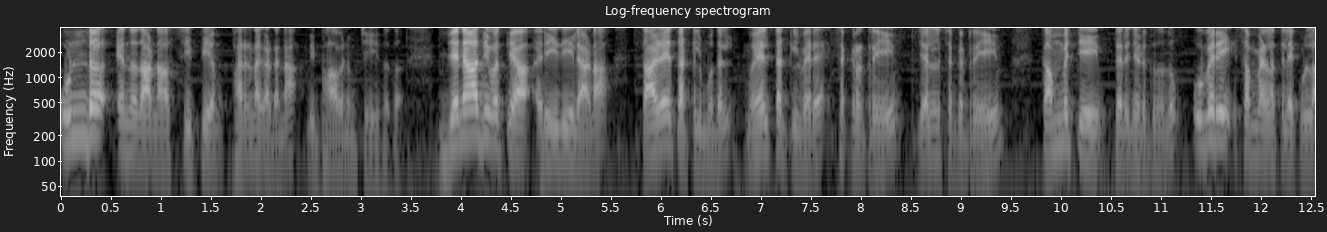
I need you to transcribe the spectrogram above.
ഉണ്ട് എന്നതാണ് സി ഭരണഘടന വിഭാവനം ചെയ്യുന്നത്. ജനാധിപത്യ രീതിയിലാണ് താഴേത്തട്ടിൽ മുതൽ മേൽത്തട്ടിൽ വരെ സെക്രട്ടറിയെയും ജനറൽ സെക്രട്ടറിയെയും കമ്മിറ്റിയെയും തിരഞ്ഞെടുക്കുന്നതും ഉപരി സമ്മേളനത്തിലേക്കുള്ള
